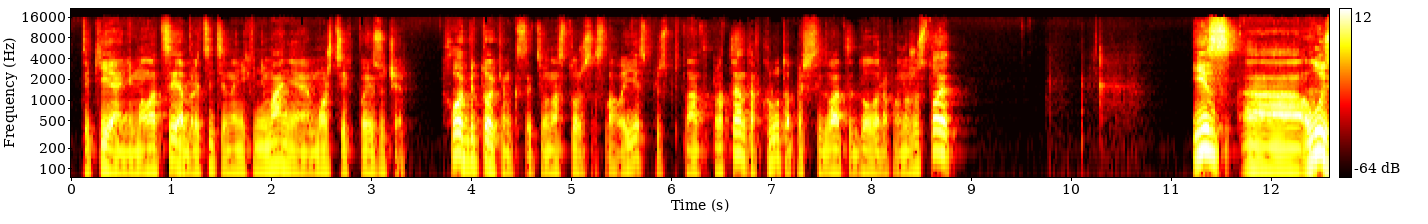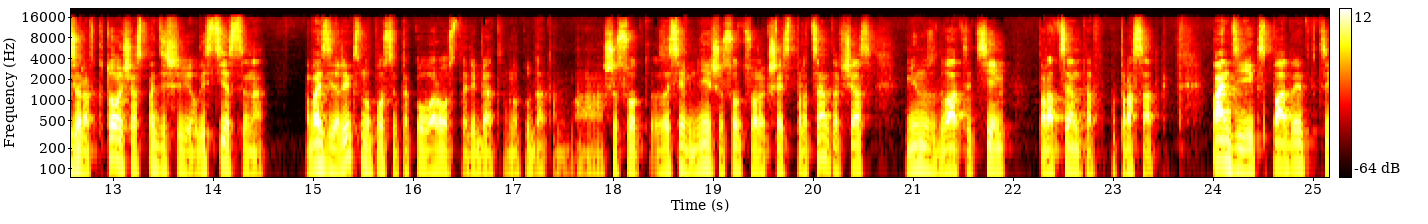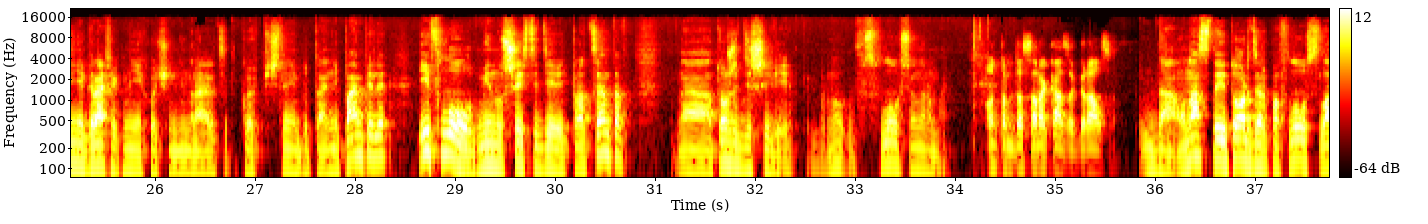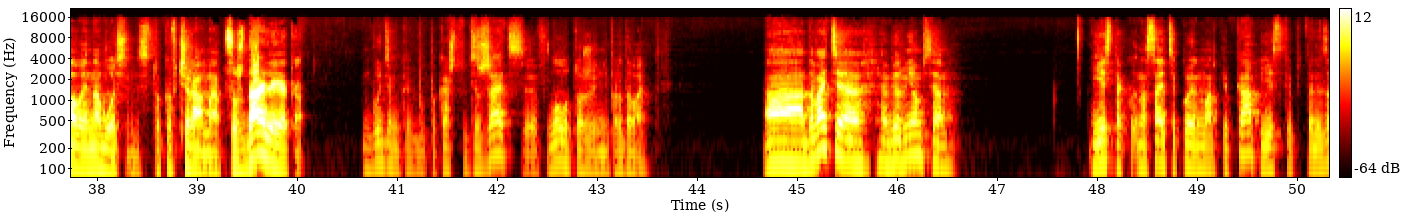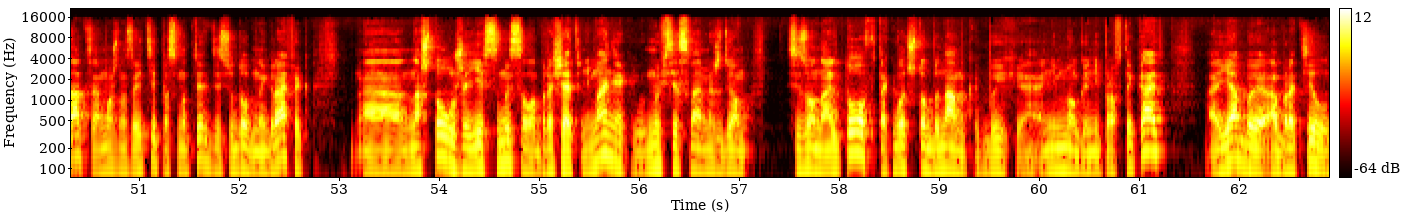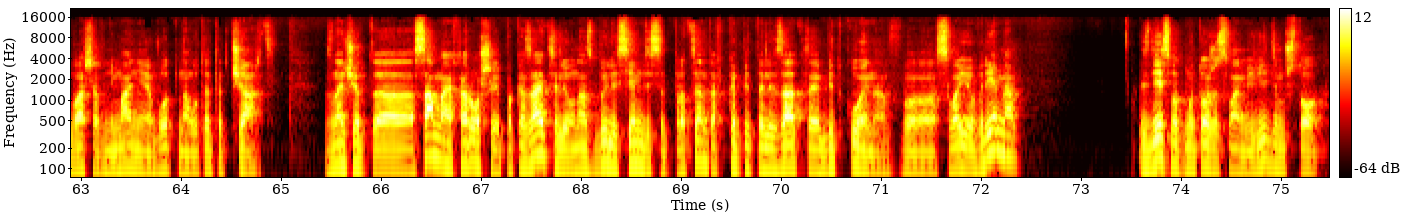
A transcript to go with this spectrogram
такие они молодцы, обратите на них внимание, можете их поизучать. Хобби токен, кстати, у нас тоже со Славой есть, плюс 15%, круто, почти 20 долларов он уже стоит. Из э, лузеров, кто сейчас подешевел? Естественно, Вазир X, ну после такого роста, ребята, ну куда там, 600, а, за 7 дней 646%, сейчас минус 27% просадка. Панди X падает в цене, график мне их очень не нравится, такое впечатление, будто они пампили. И Flow минус 6,9%, а, тоже дешевеет. Ну, с Flow все нормально. Он там до 40 забирался. Да, у нас стоит ордер по Flow с Славой на 80. Только вчера мы обсуждали это. Будем как бы пока что держать. Flow тоже не продавать. А, давайте вернемся Есть так, на сайте CoinMarketCap, есть капитализация, можно зайти, посмотреть, здесь удобный график, а, на что уже есть смысл обращать внимание. Как бы мы все с вами ждем сезона альтов, так вот, чтобы нам как бы их э, немного не провтыкать, а, я бы обратил ваше внимание вот на вот этот чарт. Значит, э, самые хорошие показатели у нас были 70% капитализация биткоина в свое время. Здесь вот мы тоже с вами видим, что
